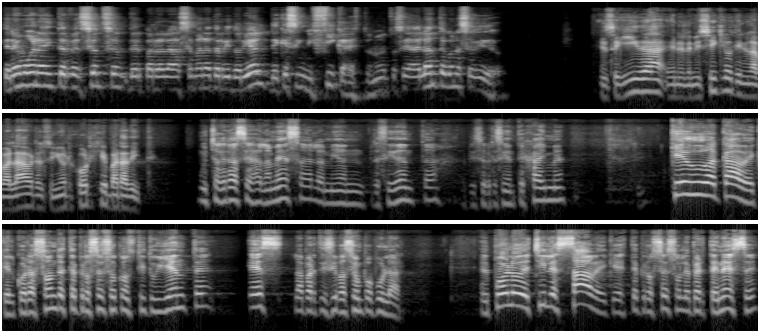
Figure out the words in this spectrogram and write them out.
Tenemos una intervención para la semana territorial de qué significa esto, ¿no? Entonces, adelante con ese video. Enseguida, en el hemiciclo, tiene la palabra el señor Jorge Baradit. Muchas gracias a la mesa, la mía presidenta, el vicepresidente Jaime. ¿Qué duda cabe que el corazón de este proceso constituyente es la participación popular? El pueblo de Chile sabe que este proceso le pertenece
